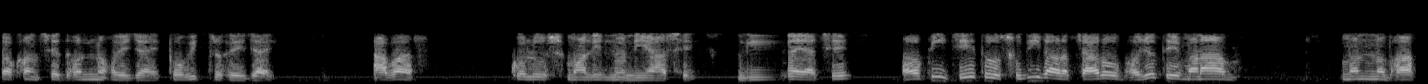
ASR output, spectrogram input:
তখন সে ধন্য হয়ে যায়, পবিত্র হয়ে যায়। আবার কলুষ মালিন্য নিয়ে আসে। গীতায় আছে, অপি চেত সুধীরার চারো ভজতে মনা মন্য ভাগ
